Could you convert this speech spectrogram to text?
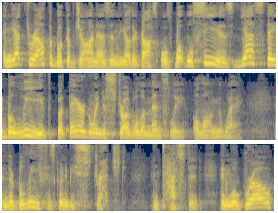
And yet throughout the book of John, as in the other gospels, what we'll see is, yes, they believed, but they are going to struggle immensely along the way. And their belief is going to be stretched and tested and will grow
